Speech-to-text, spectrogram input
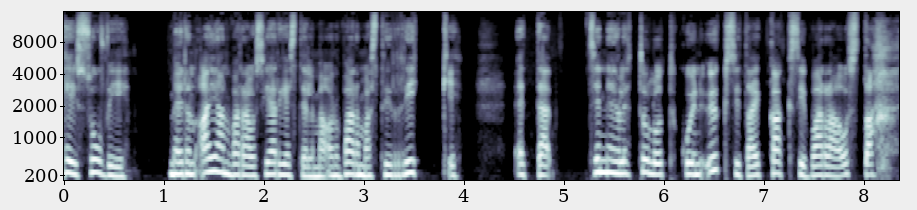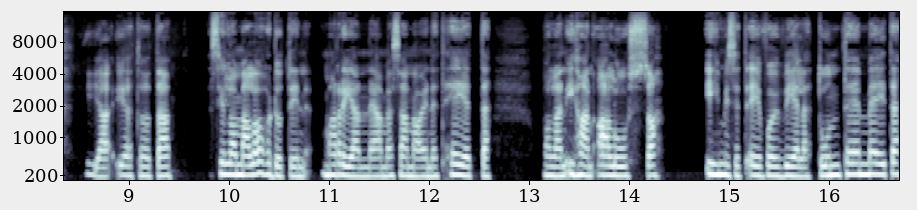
hei Suvi, meidän ajanvarausjärjestelmä on varmasti rikki, että sinne ei ole tullut kuin yksi tai kaksi varausta. Ja, ja tota, silloin mä lohdutin Marianne ja mä sanoin, että hei, että me ollaan ihan alussa. Ihmiset ei voi vielä tuntea meitä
